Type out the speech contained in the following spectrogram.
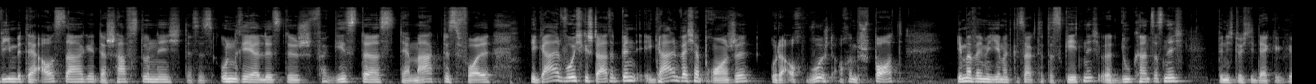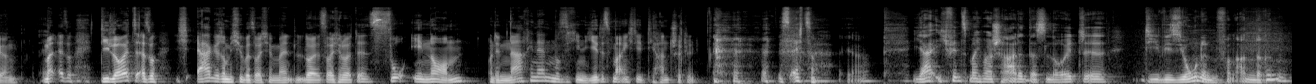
wie mit der Aussage, das schaffst du nicht, das ist unrealistisch, vergiss das, der Markt ist voll. Egal, wo ich gestartet bin, egal in welcher Branche oder auch wurscht, auch im Sport, immer wenn mir jemand gesagt hat, das geht nicht oder du kannst das nicht, bin ich durch die Decke gegangen. Man, also die Leute, also ich ärgere mich über solche, Leute- solche Leute so enorm und im Nachhinein muss ich ihnen jedes Mal eigentlich die, die Hand schütteln. ist echt so. Ja, ja ich finde es manchmal schade, dass Leute die Visionen von anderen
